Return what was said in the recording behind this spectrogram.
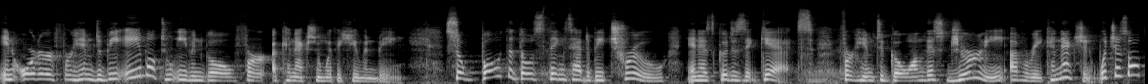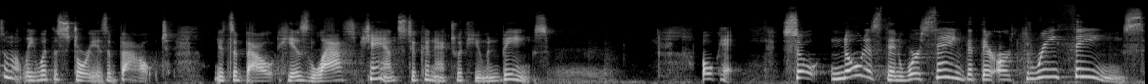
in order for him to be able to even go for a connection with a human being. So both of those things had to be true and as good as it gets for him to go on this journey of reconnection, which is ultimately what the story is about. It's about his last chance to connect with human beings. Okay. So notice then, we're saying that there are three things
